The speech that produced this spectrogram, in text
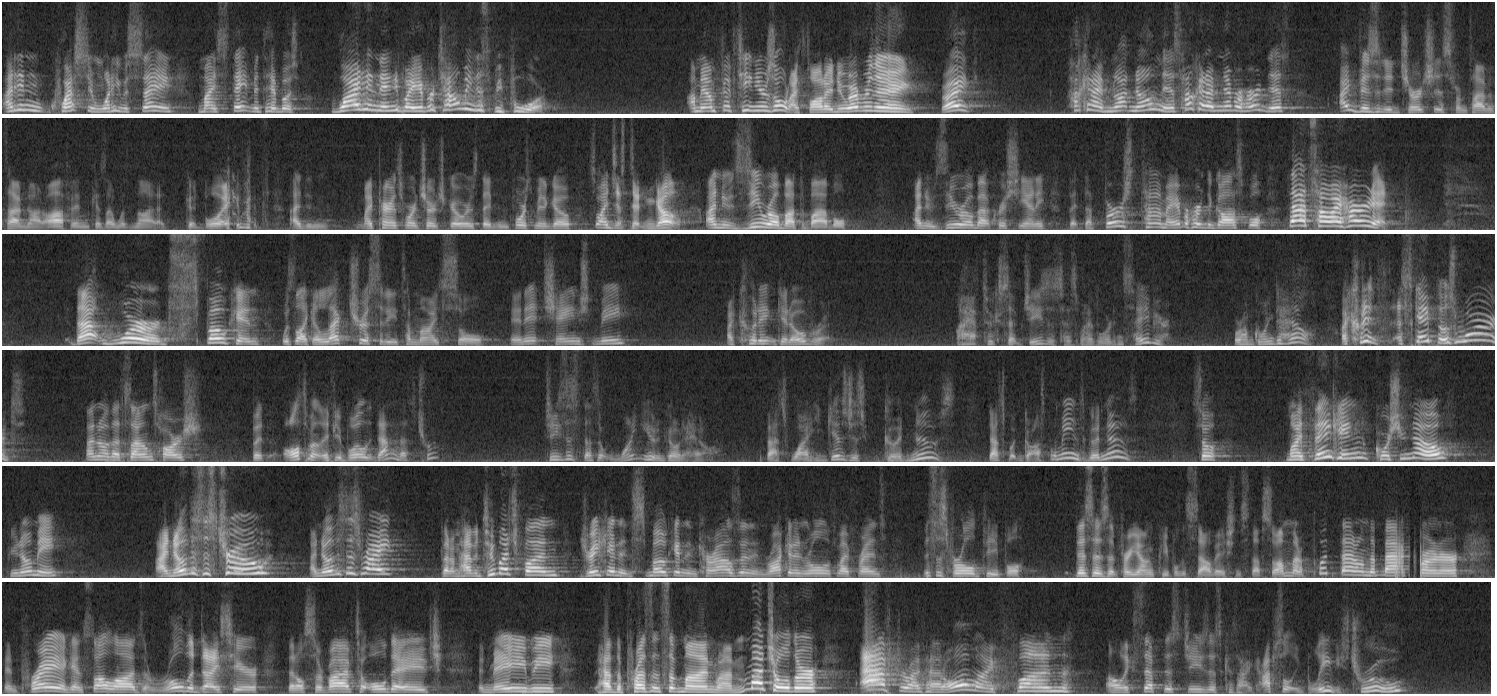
I didn't question what he was saying. My statement to him was, Why didn't anybody ever tell me this before? I mean, I'm 15 years old. I thought I knew everything, right? How could I have not known this? How could I have never heard this? I visited churches from time to time, not often because I was not a good boy, but I didn't. My parents weren't churchgoers. They didn't force me to go, so I just didn't go. I knew zero about the Bible. I knew zero about Christianity. But the first time I ever heard the gospel, that's how I heard it. That word spoken was like electricity to my soul, and it changed me. I couldn't get over it. I have to accept Jesus as my Lord and Savior, or I'm going to hell. I couldn't escape those words. I know that sounds harsh, but ultimately, if you boil it down, that's true. Jesus doesn't want you to go to hell. That's why he gives us good news. That's what gospel means good news. So, my thinking, of course, you know, if you know me, I know this is true. I know this is right, but I'm having too much fun drinking and smoking and carousing and rocking and rolling with my friends. This is for old people this isn't for young people, the salvation stuff. So I'm going to put that on the back burner and pray against all odds and roll the dice here that I'll survive to old age and maybe have the presence of mind when I'm much older, after I've had all my fun. I'll accept this Jesus because I absolutely believe he's true.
